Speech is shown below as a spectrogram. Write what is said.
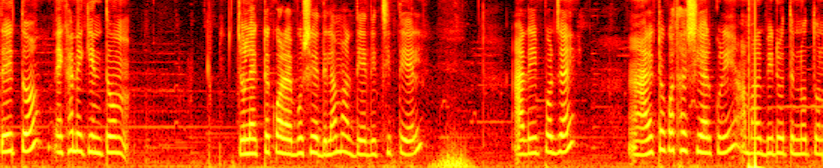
তাই তো, এখানে কিন্তু চুলা একটা কড়াই বসিয়ে দিলাম আর দিয়ে দিচ্ছি তেল। আর এই পর্যায়ে আরেকটা কথা শেয়ার করি। আমার ভিডিওতে নতুন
